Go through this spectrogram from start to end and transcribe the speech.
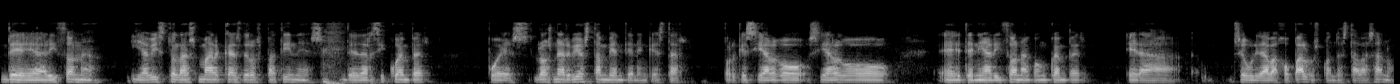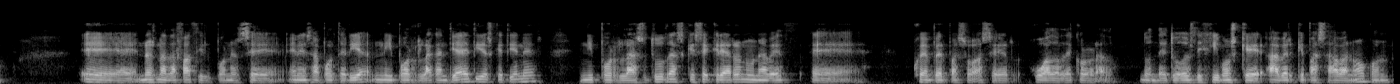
de Arizona y ha visto las marcas de los patines de Darcy Kemper, pues los nervios también tienen que estar. Porque si algo, si algo eh, tenía Arizona con Kemper era seguridad bajo palos cuando estaba sano. Eh, no es nada fácil ponerse en esa portería, ni por la cantidad de tiros que tienes, ni por las dudas que se crearon una vez eh, pasó a ser jugador de Colorado, donde todos dijimos que a ver qué pasaba ¿no? con,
